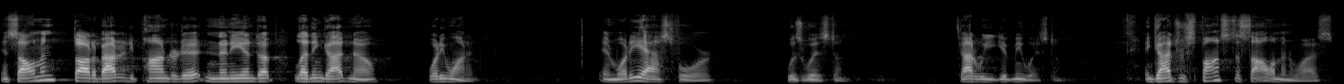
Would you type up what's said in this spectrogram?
And Solomon thought about it, he pondered it, and then he ended up letting God know what he wanted. And what he asked for was wisdom. God, will you give me wisdom? And God's response to Solomon was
